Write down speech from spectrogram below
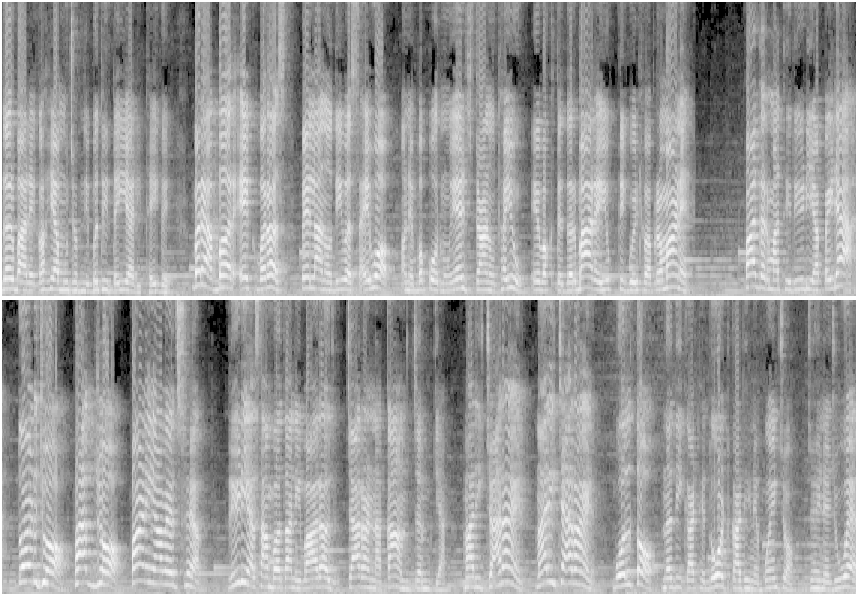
દરબારે કહ્યા મુજબની બધી તૈયારી થઈ ગઈ. બરાબર એક વર્ષ પહેલાનો દિવસ આવ્યો અને બપોરનું એ જ ટાણું થયું. એ વખતે દરબારે યુક્તિ ગોઠવા પ્રમાણે પાદરમાંથી રીડિયા પડ્યા. દોડજો, ભાગજો, પાણી આવે છે. રીડિયા સાંભળતાની વાર જ ચારણના કામ ચમક્યા. મારી ચારણ મારી ચારણ. બોલતો, નદી કાંઠે દોટ કાઢીને પહોંચ્યો. જઈને જુએ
